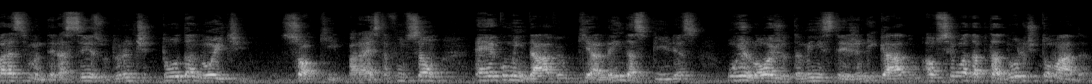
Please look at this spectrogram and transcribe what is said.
para se manter aceso durante toda a noite. Só que, para esta função, é recomendável que, além das pilhas, o relógio também esteja ligado ao seu adaptador de tomada,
